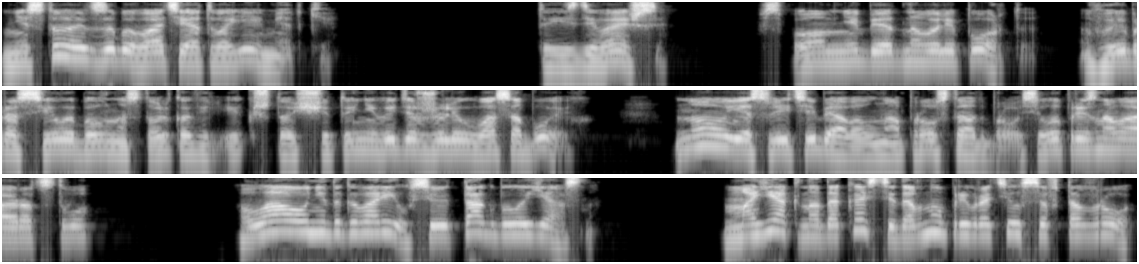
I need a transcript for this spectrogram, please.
Не стоит забывать и о твоей метке. Ты издеваешься? Вспомни бедного Лепорта. Выброс силы был настолько велик, что щиты не выдержали у вас обоих. Но если тебя волна просто отбросила, признавая родство... Лао не договорил, все и так было ясно. Маяк на Дакасте давно превратился в Тавро,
